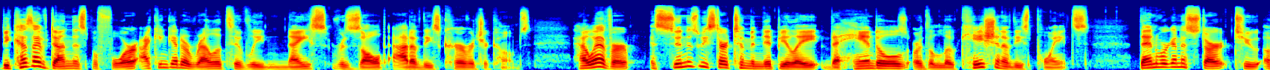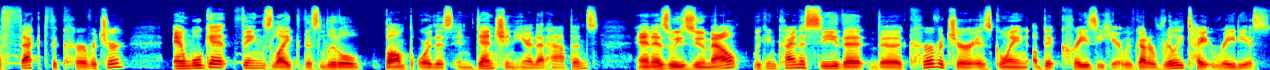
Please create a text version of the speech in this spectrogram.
because I've done this before, I can get a relatively nice result out of these curvature combs. However, as soon as we start to manipulate the handles or the location of these points, then we're going to start to affect the curvature and we'll get things like this little bump or this indention here that happens. And as we zoom out, we can kind of see that the curvature is going a bit crazy here. We've got a really tight radius.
